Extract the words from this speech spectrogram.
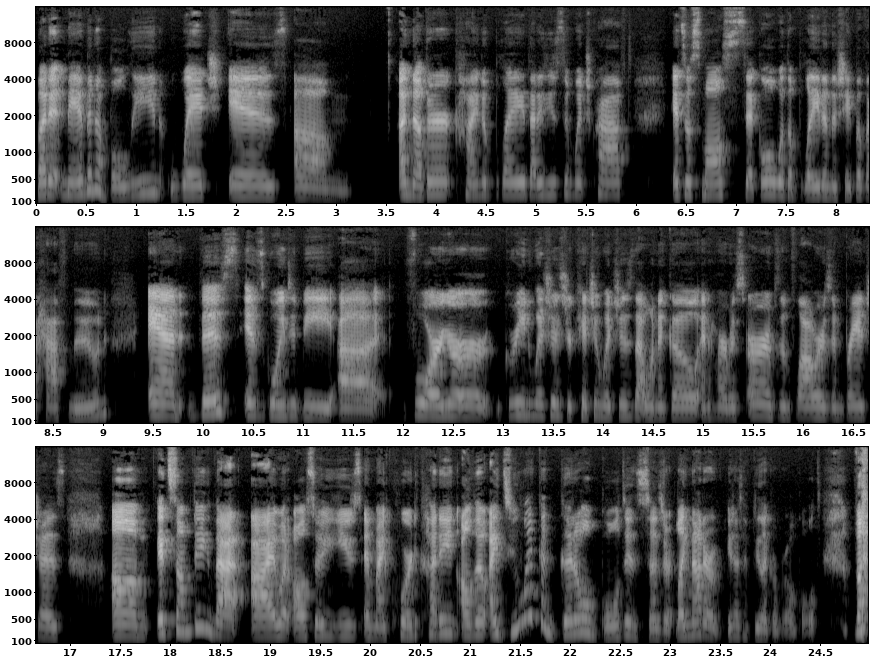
but it may have been a boline, which is um another kind of blade that is used in witchcraft. It's a small sickle with a blade in the shape of a half moon. And this is going to be uh, for your green witches, your kitchen witches that want to go and harvest herbs and flowers and branches. Um, it's something that I would also use in my cord cutting. Although I do like a good old golden scissor, like not a, it doesn't have to be like a real gold, but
